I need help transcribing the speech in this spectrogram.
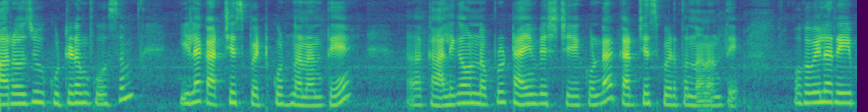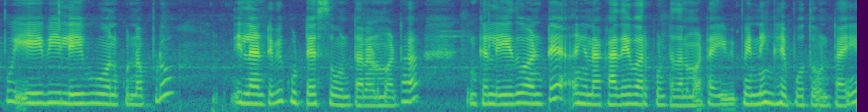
ఆ రోజు కుట్టడం కోసం ఇలా కట్ చేసి పెట్టుకుంటున్నాను అంతే. ఖాళీగా ఉన్నప్పుడు టైం వేస్ట్ చేయకుండా కట్ చేసి పెడుతున్నాను అంతే. ఒకవేళ రేపు ఏవి లేవు అనుకున్నప్పుడు ఇలాంటివి కుట్టేస్తూ ఉంటాను అనమాట ఇంకా లేదు అంటే నాకు అదే వర్క్ ఉంటుంది అనమాట ఇవి పెండింగ్ అయిపోతూ ఉంటాయి.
